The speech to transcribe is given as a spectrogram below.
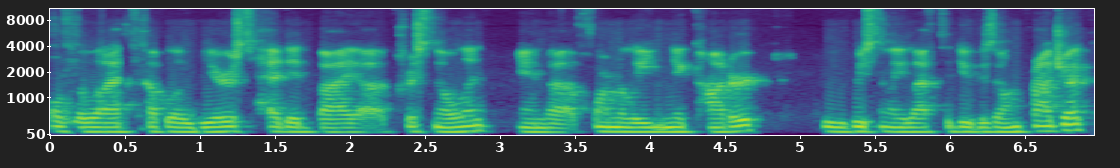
over the last couple of years, headed by uh, Chris Nolan and uh, formerly Nick Cotter, who recently left to do his own project.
